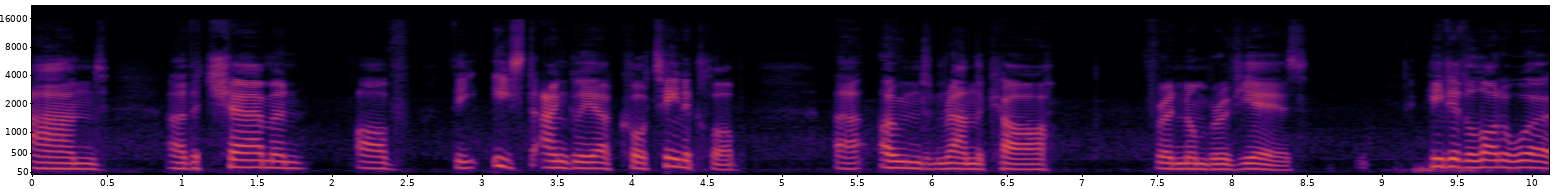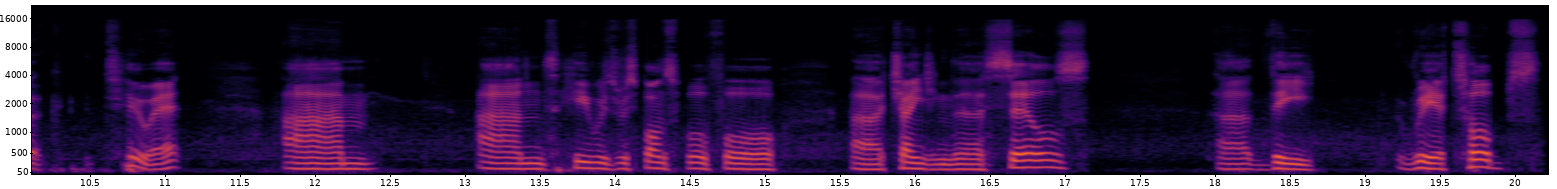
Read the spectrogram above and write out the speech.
and uh, the chairman of the East Anglia Cortina Club uh, owned and ran the car for a number of years. He did a lot of work to it, um, and he was responsible for uh, changing the sills, uh, the rear tubs,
